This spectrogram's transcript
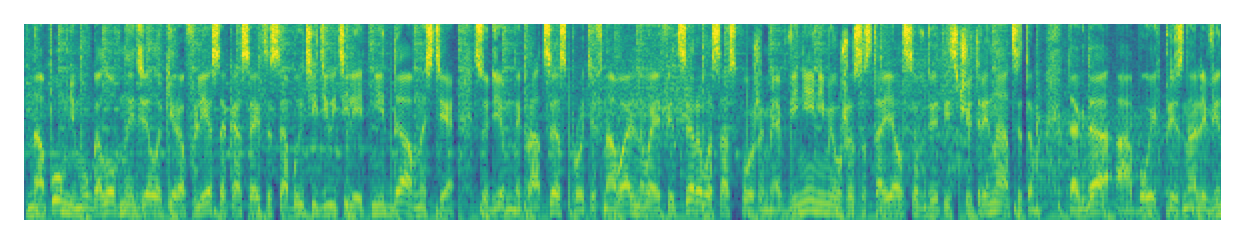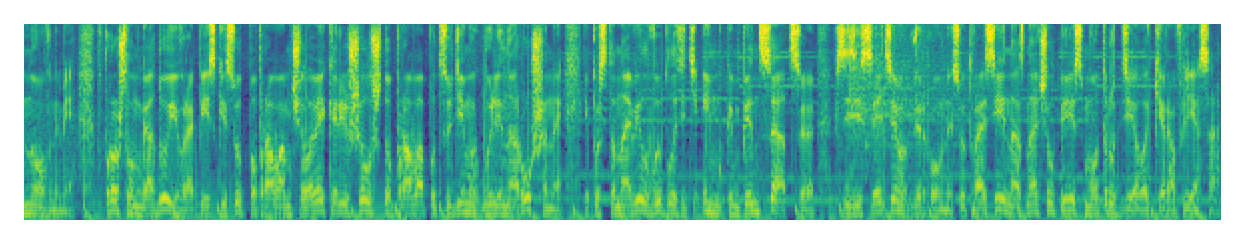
Напомним, уголовное дело Киров Леса касается событий девятилетней давности. Судебный процесс против Навального и Офицерова со схожими обвинениями уже состоялся в 2013-м. Тогда обоих признали виновными. В прошлом году Европейский суд по правам человека решил, что права подсудимых были нарушены и постановил выплатить им компенсацию. В связи с этим Верховный суд России назначил пересмотр дела Кировлеса.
